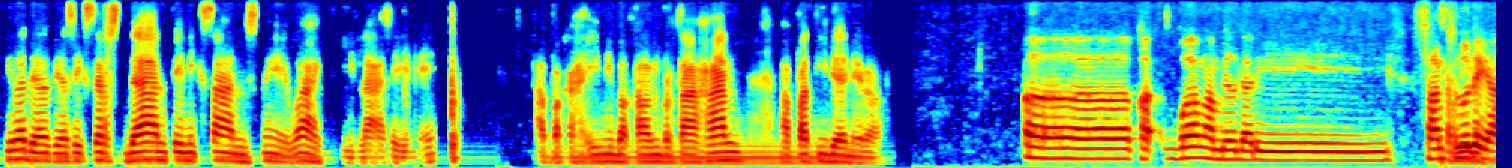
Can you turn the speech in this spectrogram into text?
Philadelphia Sixers dan Phoenix Suns nih. Wah gila sih ini. Apakah ini bakalan bertahan apa tidak nih Ral? Eh Kak, gua ngambil dari Suns dulu deh ya.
